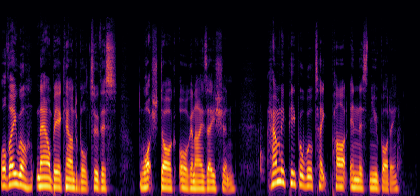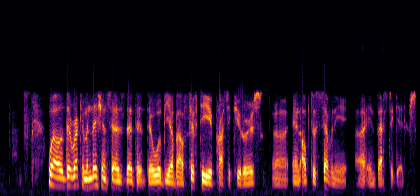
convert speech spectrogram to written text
Well, they will now be accountable to this watchdog organization. How many people will take part in this new body? Well, the recommendation says that there will be about 50 prosecutors uh, and up to 70 uh, investigators.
